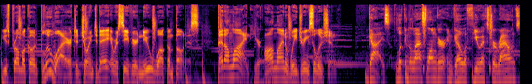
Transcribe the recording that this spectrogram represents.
Use promo code BLUEWIRE to join today and receive your new welcome bonus. BetOnline, your online wagering solution. Guys, looking to last longer and go a few extra rounds?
